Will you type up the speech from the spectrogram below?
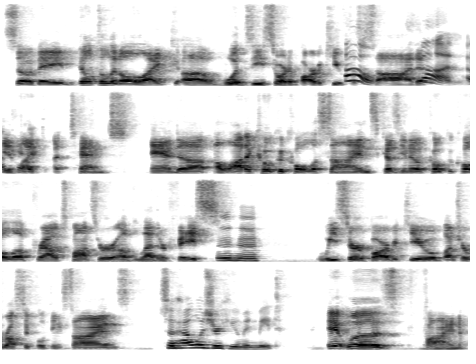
so they built a little like uh, woodsy sort of barbecue Oh, facade fun. Okay. in like a tent. And uh, a lot of Coca Cola signs, because you know, Coca Cola, proud sponsor of Leatherface. Mm-hmm. We serve barbecue, a bunch of rustic looking signs. So how was your human meat? It was fine.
